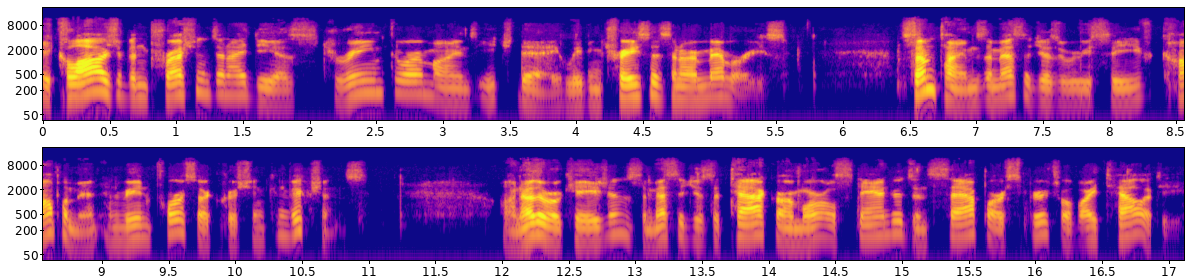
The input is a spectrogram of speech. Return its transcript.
A collage of impressions and ideas stream through our minds each day, leaving traces in our memories. Sometimes the messages we receive complement and reinforce our Christian convictions. On other occasions, the messages attack our moral standards and sap our spiritual vitality.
